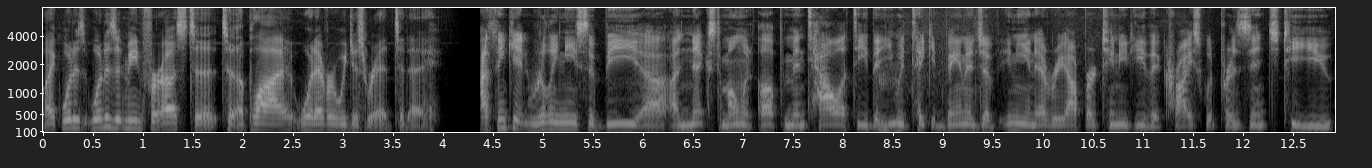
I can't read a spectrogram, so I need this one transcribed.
Like what is what does it mean for us to to apply whatever we just read today? I think it really needs to be uh, a next moment up mentality that you would take advantage of any and every opportunity that Christ would present to you.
